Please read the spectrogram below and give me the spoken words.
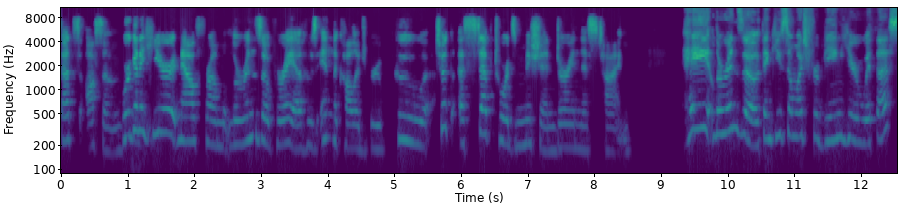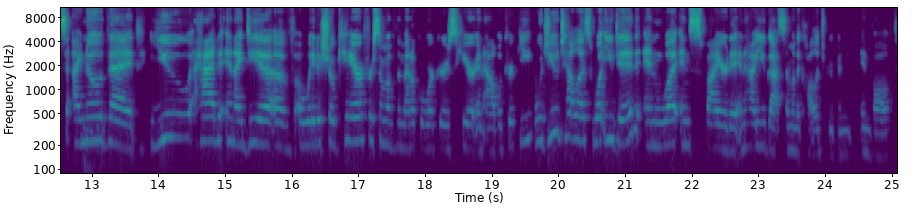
That's awesome. We're going to hear now from Lorenzo Perea, who's in the college group, who took a step towards mission during this time. Hey, Lorenzo, thank you so much for being here with us. I know that you had an idea of a way to show care for some of the medical workers here in Albuquerque. Would you tell us what you did and what inspired it and how you got some of the college group in, involved?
